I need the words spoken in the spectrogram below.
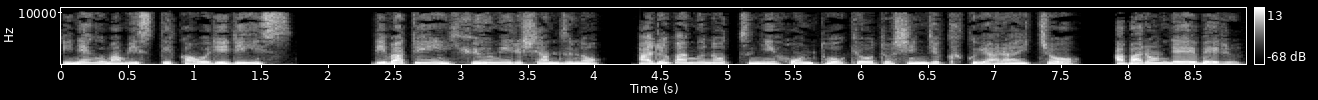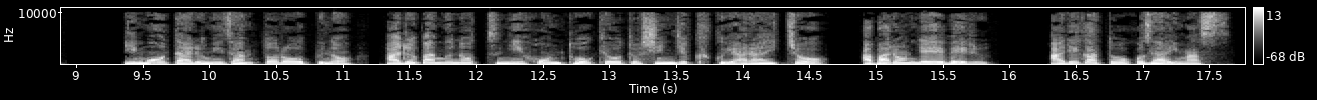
イネグマ・ミスティカをリリース。リバティーン・ヒューミルシャンズのアルバムノッツ日本東京都新宿区柳井町、アバロンレーベル。イモータルミザントロープのアルバムノッツ日本東京都新宿区柳井町、アバロンレーベル。ありがとうございます。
